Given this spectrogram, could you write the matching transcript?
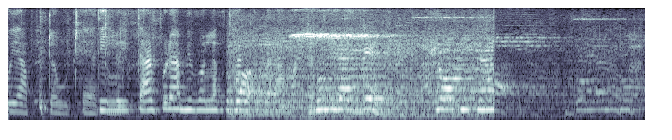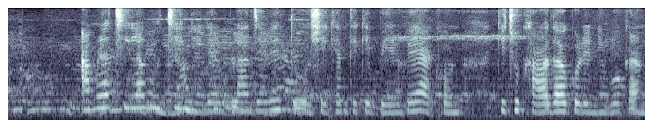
ওই আপুটা উঠে দিলই তারপরে আমি বললাম আমরা ছিলাম হচ্ছে নিগার প্লাজারে, তো সেখান থেকে বের হয়ে এখন কিছু খাওয়া দাওয়া করে নিব, কারণ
